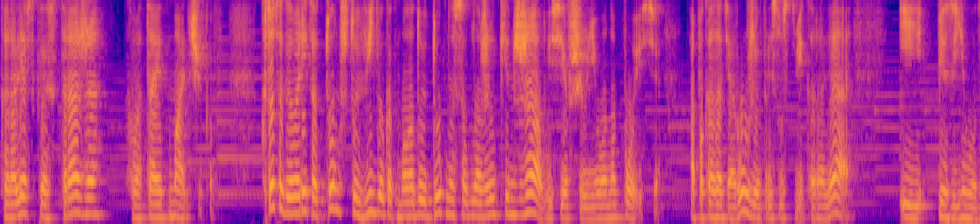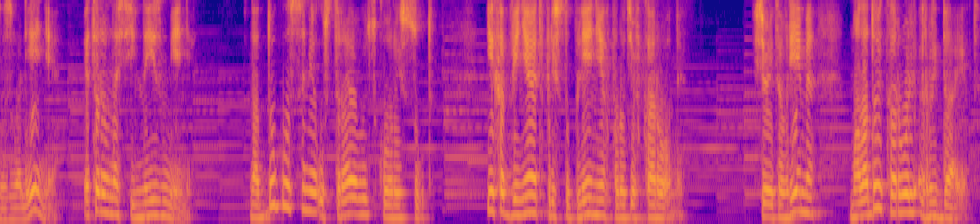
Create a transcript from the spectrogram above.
Королевская стража хватает мальчиков. Кто-то говорит о том, что видел, как молодой Дуглас обложил кинжал, висевший у него на поясе, а показать оружие в присутствии короля и без его дозволения – это равносильно измене. Над Дугласами устраивают скорый суд. Их обвиняют в преступлениях против короны. Все это время молодой король рыдает.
